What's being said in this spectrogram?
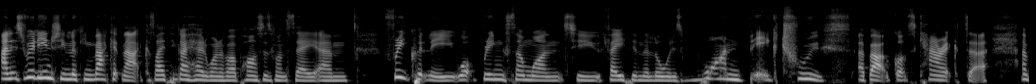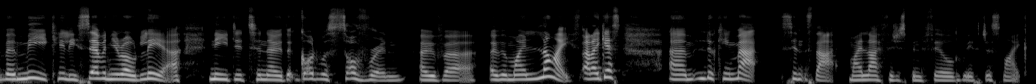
And it's really interesting looking back at that because I think I heard one of our pastors once say, um, frequently, what brings someone to faith in the Lord is one big truth about God's character. And for me, clearly, seven year old Leah needed to know that God was sovereign over, over my life. And I guess um, looking back since that, my life has just been filled with just like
